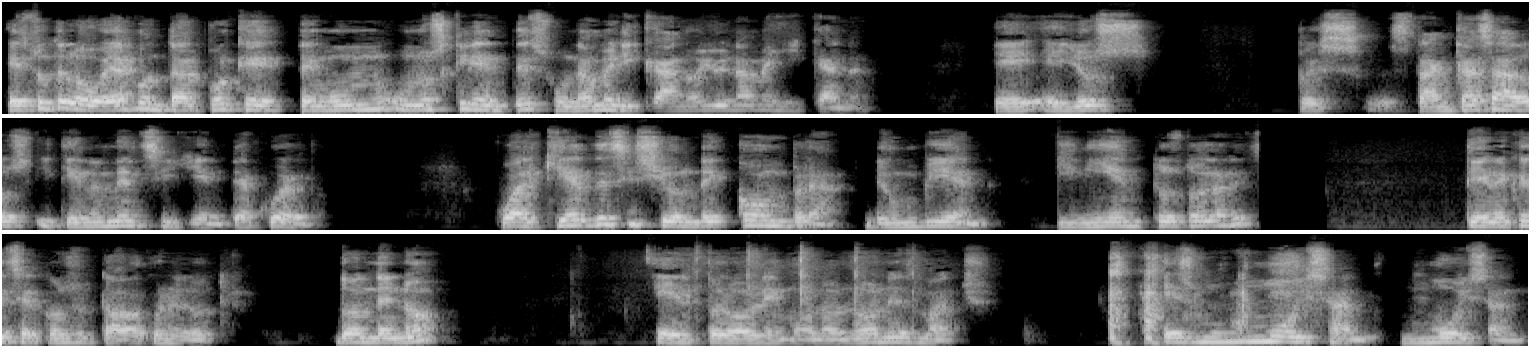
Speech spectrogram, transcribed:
Esto te lo voy a contar porque tengo unos clientes, un americano y una mexicana. Eh, ellos pues están casados y tienen el siguiente acuerdo. Cualquier decisión de compra de un bien, 500 dólares, tiene que ser consultado con el otro. Donde no, el problema no, no es macho. Es muy sano, muy sano.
